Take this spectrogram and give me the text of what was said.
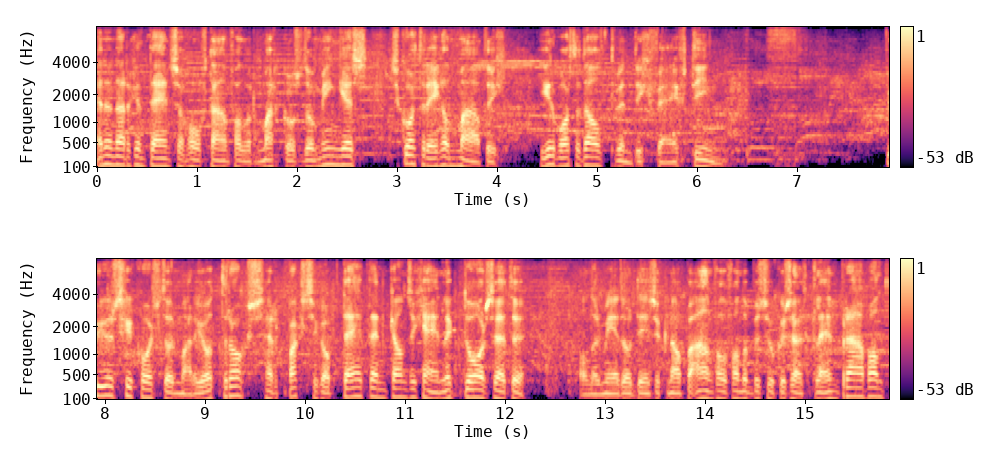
en een Argentijnse hoofdaanvaller Marcos Dominguez scoort regelmatig. Hier wordt het al 2015. Puurs gecoacht door Mario Trox herpakt zich op tijd en kan zich eindelijk doorzetten. Onder meer door deze knappe aanval van de bezoekers uit Klein-Brabant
